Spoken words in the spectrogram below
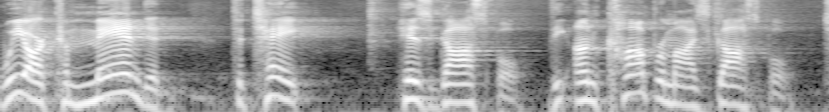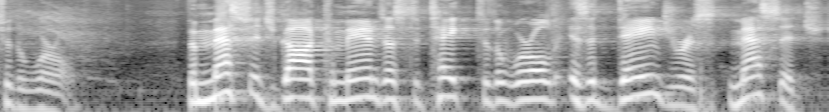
We are commanded to take his gospel, the uncompromised gospel, to the world. The message God commands us to take to the world is a dangerous message.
